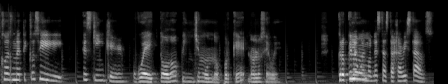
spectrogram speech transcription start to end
cosméticos y skincare. Güey, todo pinche mundo. ¿Por qué? No lo sé, güey. Creo que lo. me molesta hasta Harry Styles.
